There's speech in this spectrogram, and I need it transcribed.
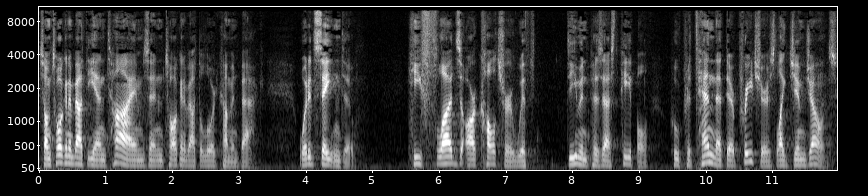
So I'm talking about the end times and I'm talking about the Lord coming back. What did Satan do? He floods our culture with demon possessed people who pretend that they're preachers, like Jim Jones.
